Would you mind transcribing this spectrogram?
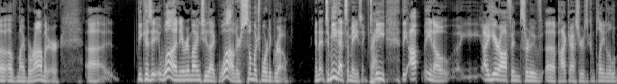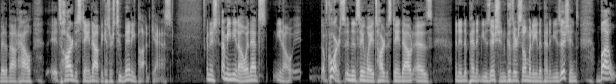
of, of my barometer uh because it one it reminds you like wow there's so much more to grow. And that, to me that's amazing. To Right. me the op you know i hear often sort of uh, podcasters complain a little bit about how it's hard to stand out because there's too many podcasts. And it's, I mean, you know, and that's, you know, of course, in the same way, it's hard to stand out as an independent musician because there's so many independent musicians. But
